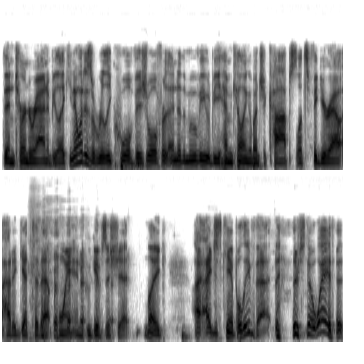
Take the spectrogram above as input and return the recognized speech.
then turned around and be like, you know what is a really cool visual for the end of the movie would be him killing a bunch of cops. Let's figure out how to get to that point and who gives a shit. Like, I, I just can't believe that. There's no way that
